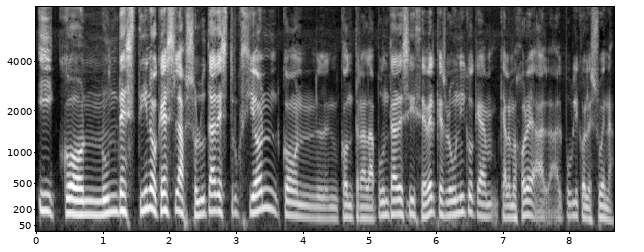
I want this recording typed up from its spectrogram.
y con un destino que es la absoluta destrucción con, contra la punta de ese iceberg, que es lo único que a, que a lo mejor al, al público le suena.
